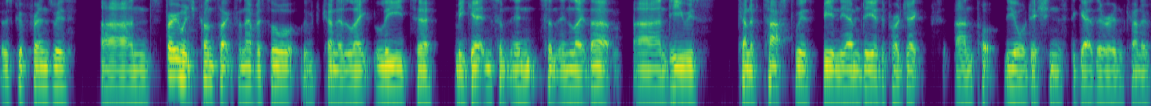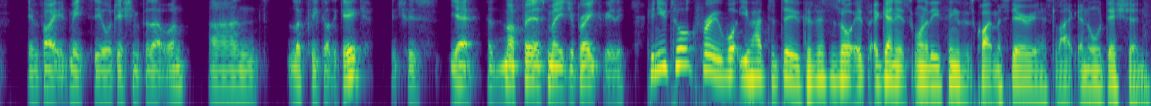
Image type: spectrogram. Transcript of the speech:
I was good friends with, and very much contact I never thought would kind of like lead to me getting something something like that. And he was kind of tasked with being the MD of the project and put the auditions together and kind of invited me to the audition for that one. And luckily got the gig, which was yeah my first major break really. Can you talk through what you had to do? Because this is all. It's again, it's one of these things that's quite mysterious, like an audition.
